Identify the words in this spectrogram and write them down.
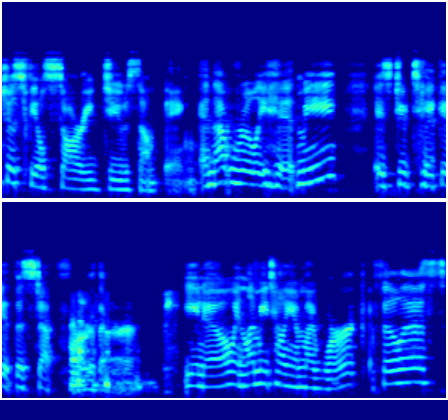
just feel sorry, do something. And that really hit me is to take it the step further. You know, and let me tell you in my work, Phyllis,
